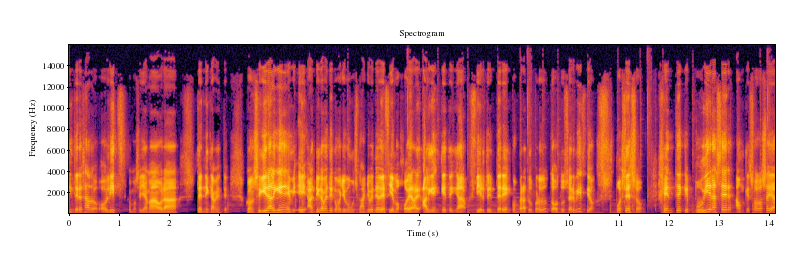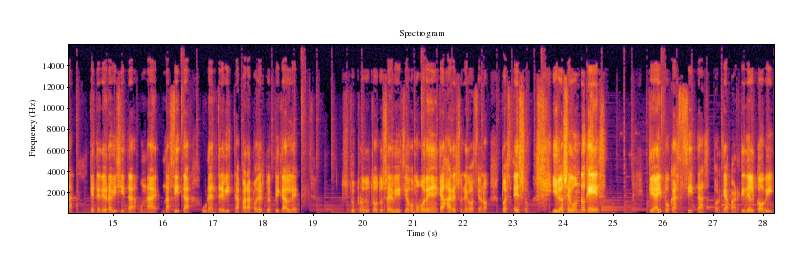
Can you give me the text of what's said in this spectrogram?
interesado o leads, como se llama ahora técnicamente. Conseguir a alguien, eh, antiguamente, como llevo muchos años vendiendo, decíamos, joder, alguien que tenga cierto interés en comprar tu producto o tu servicio. Pues eso, gente que pudiera ser, aunque solo sea, que te dé una visita, una cita, una entrevista para poder tú explicarle tus productos o tus servicios, cómo pueden encajar en su negocio, ¿no? Pues eso. Y lo segundo que es que hay pocas citas porque a partir del COVID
